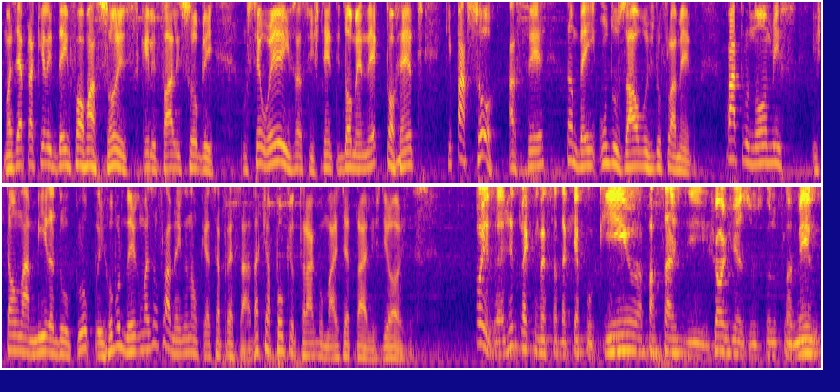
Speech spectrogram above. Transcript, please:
mas é para que ele dê informações, que ele fale sobre o seu ex-assistente Domenech Torrente, que passou a ser também um dos alvos do Flamengo. Quatro nomes estão na mira do clube rubro-negro, mas o Flamengo não quer se apressar. Daqui a pouco eu trago mais detalhes, Diógenes. Pois é, a gente vai conversar daqui a pouquinho. A passagem de Jorge Jesus pelo Flamengo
